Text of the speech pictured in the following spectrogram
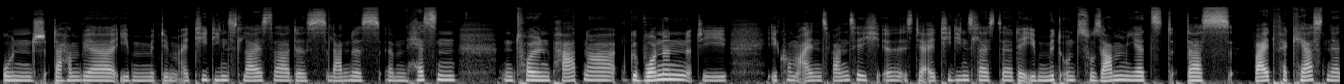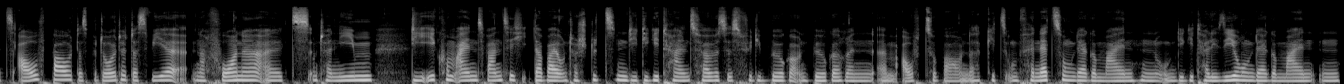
und da haben wir eben mit dem IT-Dienstleister des Landes ähm, Hessen einen tollen Partner gewonnen. Die Ecom 21 äh, ist der IT-Dienstleister, der eben mit uns zusammen jetzt das Weitverkehrsnetz aufbaut. Das bedeutet, dass wir nach vorne als Unternehmen die Ecom 21 dabei unterstützen, die digitalen Services für die Bürger und Bürgerinnen ähm, aufzubauen. Da geht es um Vernetzung der Gemeinden, um Digitalisierung der Gemeinden,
